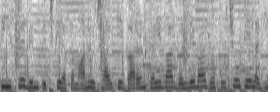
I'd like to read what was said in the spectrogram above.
तीसरे दिन पिच के असमान उछाल के कारण कई बार बल्लेबाजों को चोटें लगी।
